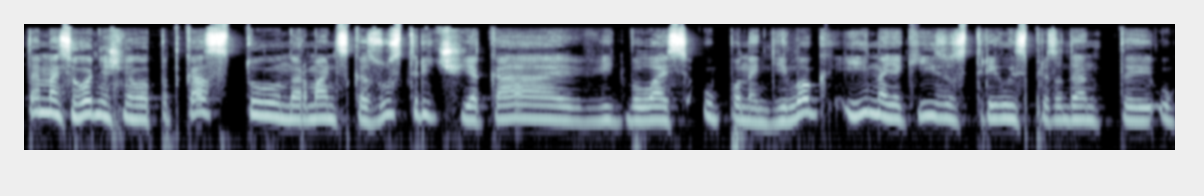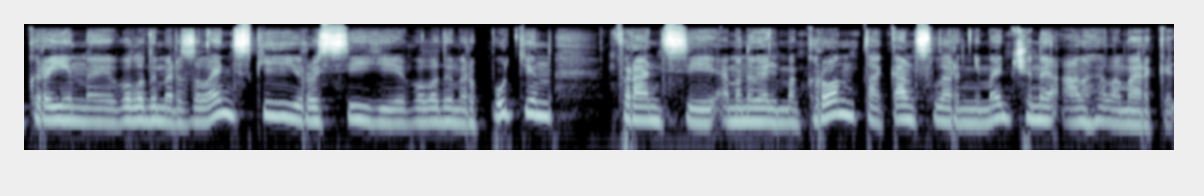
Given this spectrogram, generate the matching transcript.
Тема сьогоднішнього подкасту нормандська зустріч, яка відбулась у понеділок, і на якій зустрілись президенти України Володимир Зеленський, Росії Володимир Путін. Франції Еммануель Макрон та канцлер Німеччини Ангела Меркель.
